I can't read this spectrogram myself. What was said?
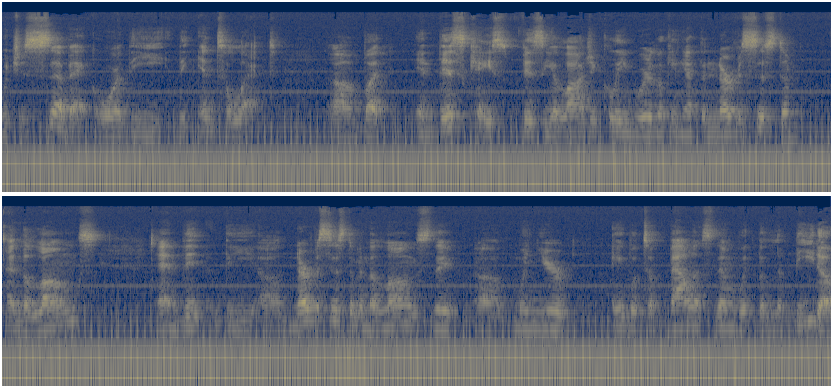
which is sebek or the the intellect. In this case, physiologically, we're looking at the nervous system and the lungs, and the the uh, nervous system and the lungs, they uh, when you're able to balance them with the libido,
